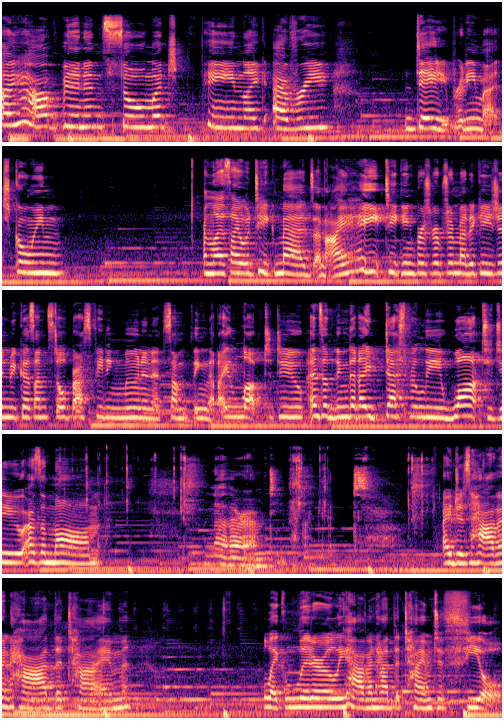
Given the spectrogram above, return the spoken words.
I have been in so much pain, like every day, pretty much, going unless I would take meds. And I hate taking prescription medication because I'm still breastfeeding Moon and it's something that I love to do and something that I desperately want to do as a mom. Another empty packet. I just haven't had the time, like, literally haven't had the time to feel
